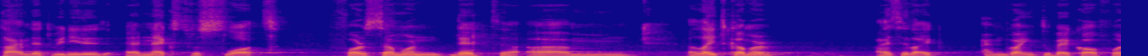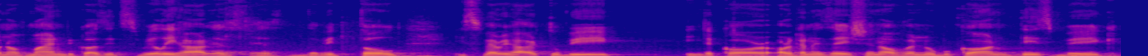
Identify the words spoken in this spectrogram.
time that we needed an extra slot for someone that uh, um, a latecomer I say like I'm going to back off one of mine because it's really hard, as, as David told. It's very hard to be in the core organization of a UbuCon this big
